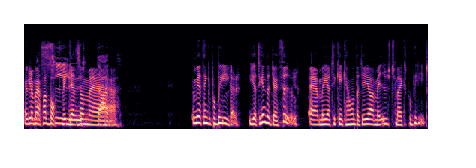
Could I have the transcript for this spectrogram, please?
Jag glömmer i alla fall bort vilken som är... Men jag tänker på bilder. Jag tycker inte att jag är ful. eh, Men jag tycker kanske inte att jag gör mig utmärkt på bild.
